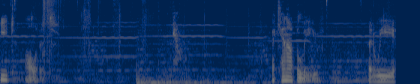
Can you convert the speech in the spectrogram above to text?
Eat all of it. I cannot believe that we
